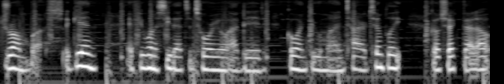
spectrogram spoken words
drum bus. Again, if you want to see that tutorial I did going through my entire template, go check that out.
